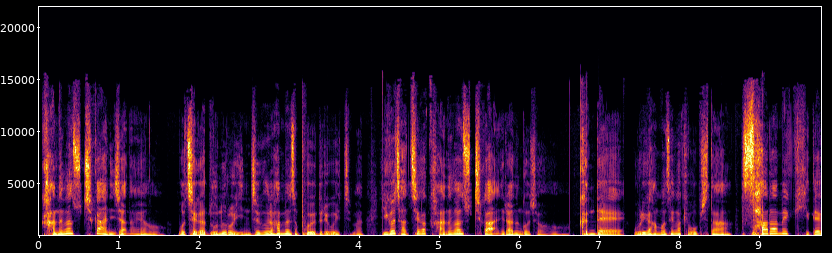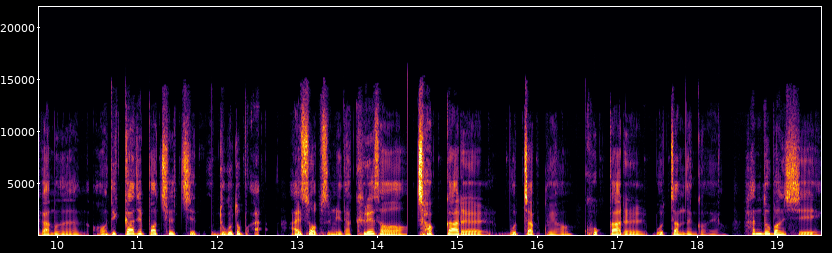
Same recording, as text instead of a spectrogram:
가능한 수치가 아니잖아요. 뭐 제가 눈으로 인증을 하면서 보여드리고 있지만 이거 자체가 가능한 수치가 아니라는 거죠. 근데 우리가 한번 생각해 봅시다. 사람의 기대감은 어디까지 뻗칠지 누구도 알 수 없습니다. 그래서 저가를 못 잡고요. 고가를 못 잡는 거예요. 한두 번씩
